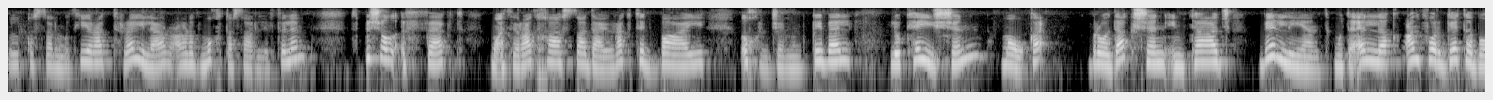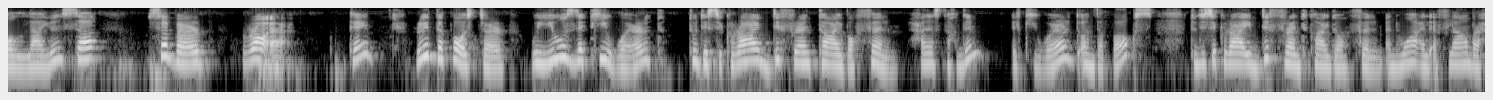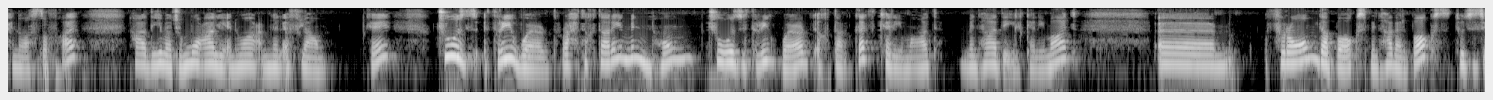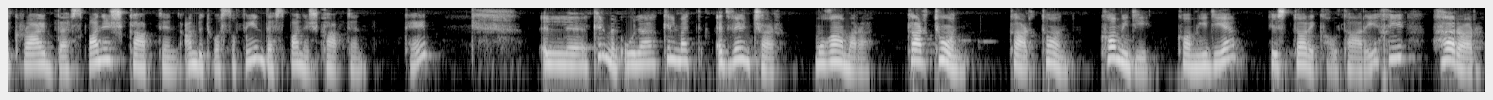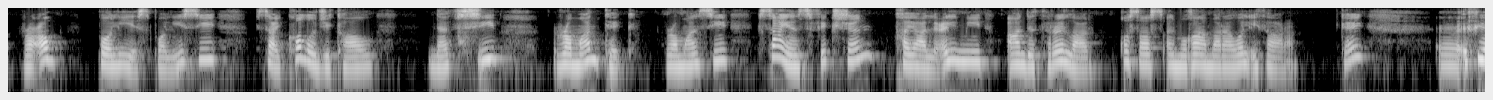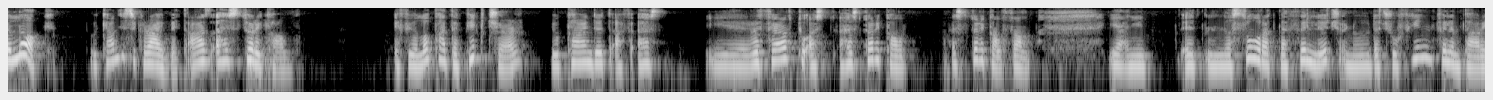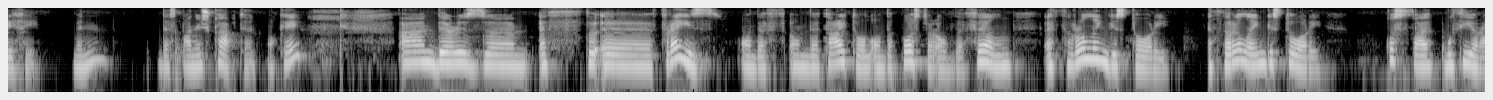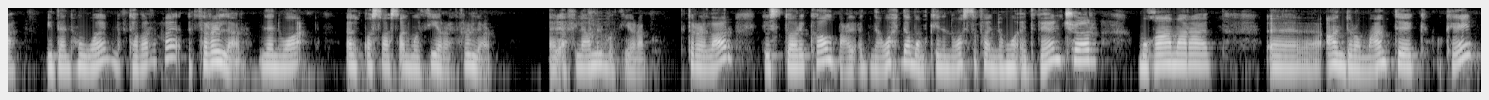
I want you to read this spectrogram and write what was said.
القصة المثيرة تريلر عرض مختصر للفيلم special effect مؤثرات خاصة directed by أخرج من قبل location موقع production إنتاج brilliant متألق unforgettable لا ينسى suburb رائع okay read the poster we use the keyword to describe different type of film حنستخدم الكيورد on the box to describe different kind of film أنواع الأفلام راح نوصفها هذه مجموعة لأنواع من الأفلام okay choose three word راح تختارين منهم choose three word اختار ثلاث كلمات من هذه الكلمات um, from the box من هذا ال box to describe the Spanish captain عم بتوصفين the Spanish captain okay الكلمة الأولى كلمة adventure مغامرة كرتون كرتون كوميدي كوميديا historical تاريخي horror رعب police بوليسي psychological نفسي romantic رومانسي science fiction خيال علمي and thriller قصص المغامرة والإثارة okay uh, if you look we can describe it as a historical if you look at the picture you kind of refer to a historical historical film يعني الصورة تمثل لك إنه دا تشوفين فيلم تاريخي من The Spanish Captain okay and there is um, a, a phrase on the on the title on the poster of the film a thrilling story a thrilling story قصة مثيرة إذا هو نعتبر thriller من أنواع القصص المثيرة thriller الأفلام المثيرة thriller historical بعد عندنا وحدة ممكن نوصفها إنه هو adventure مغامرة uh, and romantic أوكي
